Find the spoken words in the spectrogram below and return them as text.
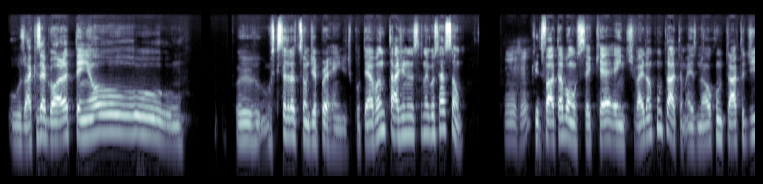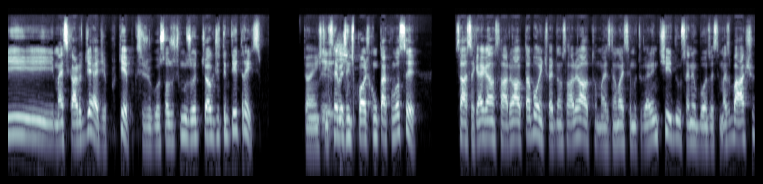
os Vikings agora tem o. o esqueci a tradução de upper hand. Tipo, tem a vantagem nessa negociação. Uhum. Porque eles falam, tá bom, você quer, a gente vai dar um contrato, mas não é o contrato de mais caro de Edge. Por quê? Porque você jogou só os últimos oito jogos de 33. Então a gente tem que saber Isso. se a gente pode contar com você. Sabe, você quer ganhar um salário alto? Tá bom, a gente vai dar um salário alto, mas não vai ser muito garantido, o salário bônus vai ser mais baixo.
